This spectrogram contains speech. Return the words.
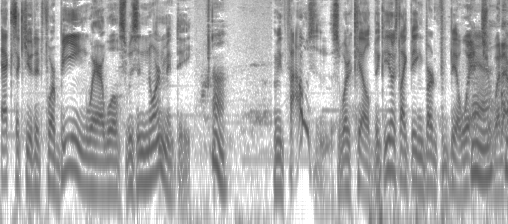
executed for being werewolves was in Normandy? oh, I mean, thousands were killed because you know it's like being burned for being a witch Yeah, or whatever.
